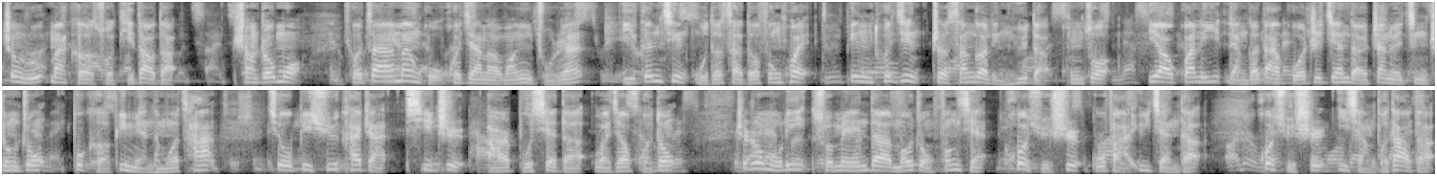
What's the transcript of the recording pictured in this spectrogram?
正如麦克所提到的，上周末我在曼谷会见了王毅主任，以跟进伍德赛德峰会，并推进这三个领域的工作。要管理两个大国之间的战略竞争中不可避免的摩擦，就必须开展细致而不懈的外交活动。这种努力。所面临的某种风险，或许是无法预见的，或许是意想不到的，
